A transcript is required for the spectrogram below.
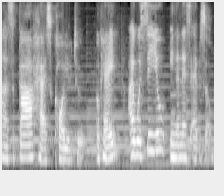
as God has called you to. Okay? I will see you in the next episode.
